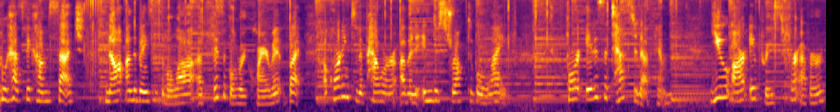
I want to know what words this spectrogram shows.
who has become such, not on the basis of a law of physical requirement, but according to the power of an indestructible life. For it is attested of him, You are a priest forever,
